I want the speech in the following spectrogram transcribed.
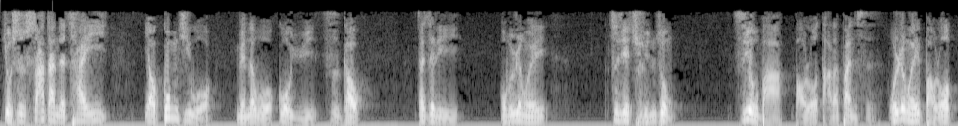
就是撒旦的差役。要攻击我，免得我过于自高。在这里，我们认为这些群众只有把保罗打得半死。我认为保罗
